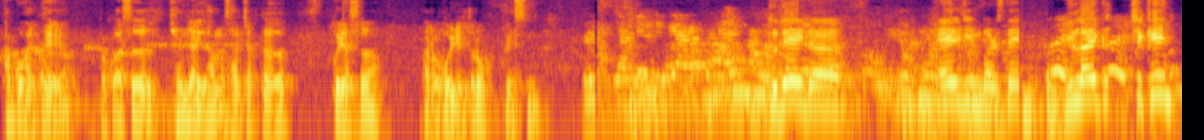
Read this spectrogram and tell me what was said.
갖고 갈 거예요. 갖고 와서 현장에서 한번 살짝 더 끓여서 바로 올리도록 하겠습니다. Today the LG birthday. You like chicken?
